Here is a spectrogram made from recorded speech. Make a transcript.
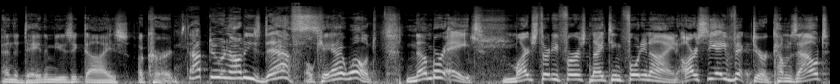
and the day the music dies occurred. Stop doing all these deaths. Okay, I won't. Number eight, March 31st, 1949. RCA Victor comes out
